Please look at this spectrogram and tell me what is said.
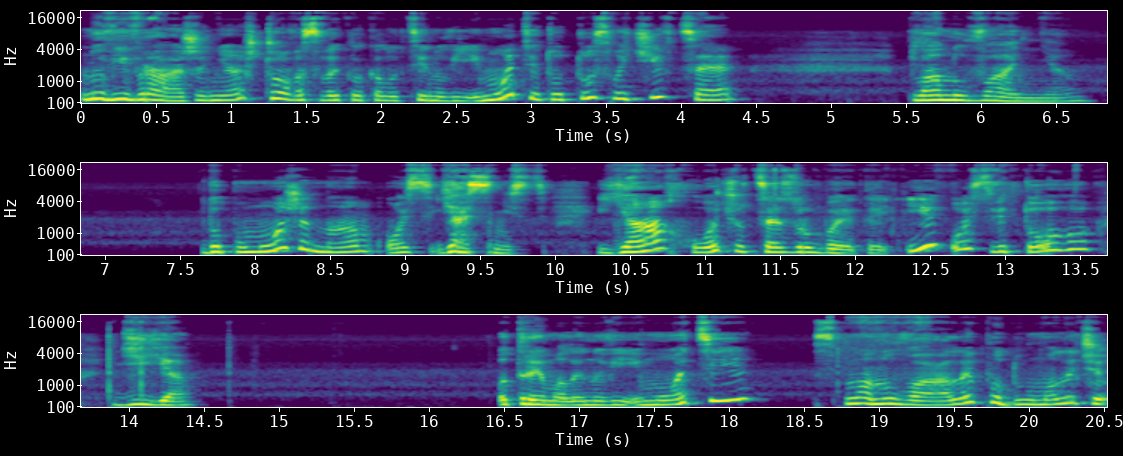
нові враження. Що вас викликало ці нові емоції, то туз мечів це планування. Допоможе нам ось ясність. Я хочу це зробити. І ось від того дія. Отримали нові емоції, спланували, подумали, чи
